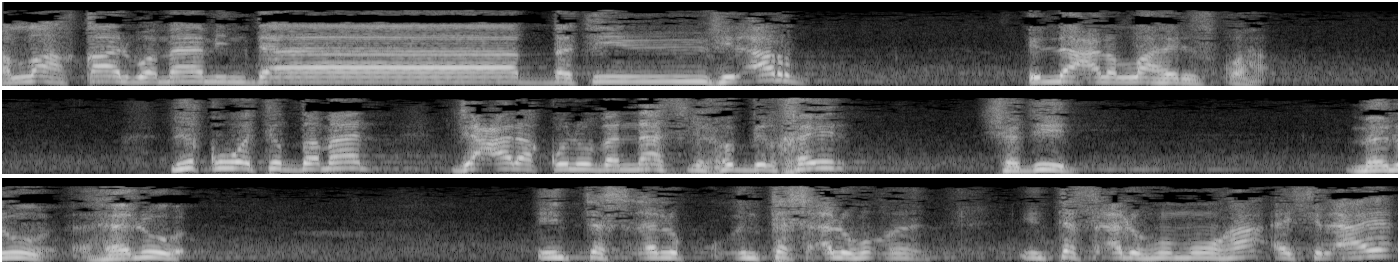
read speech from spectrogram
الله قال وما من دابة في الأرض إلا على الله رزقها. لقوة الضمان جعل قلوب الناس لحب الخير شديد. منوع هلوع إن تسأل إن تسأله إن تسألهموها إيش الآية؟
